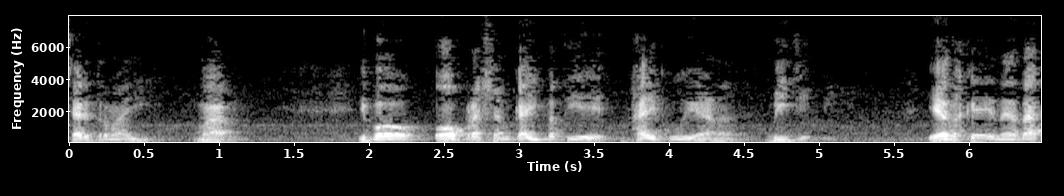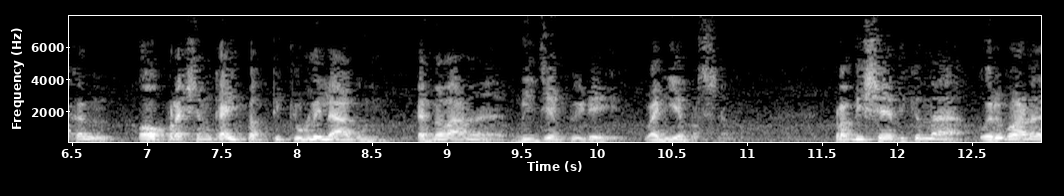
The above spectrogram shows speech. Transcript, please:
ചരിത്രമായി മാറി. ഇപ്പോ ഓപ്പറേഷൻ കൈപ്പത്തിയെ ഭയക്കുകയാണ് ബി ജെ പി. ഏതൊക്കെ നേതാക്കൾ ഓപ്പറേഷൻ കൈപ്പത്തിക്കുള്ളിലാകും എന്നതാണ് ബി ജെ പിയുടെ വലിയ പ്രശ്നം. പ്രതിഷേധിക്കുന്ന ഒരുപാട്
